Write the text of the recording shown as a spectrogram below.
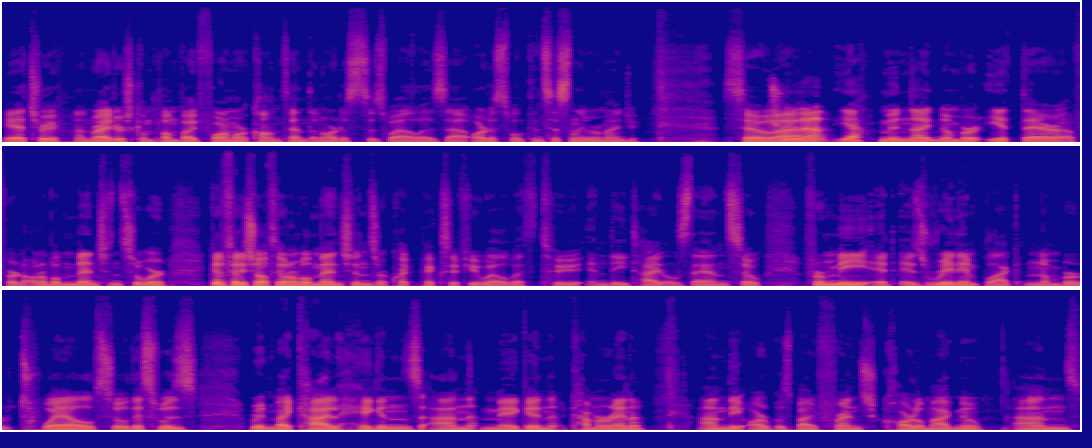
Yeah, true. And writers can pump out far more content than artists as well, as uh, artists will consistently remind you. So uh, yeah, Moon Knight number eight there for an honorable mention. So we're going to finish off the honorable mentions or quick picks, if you will, with two indie titles. Then, so for me, it is Radiant Black number twelve. So this was written by Kyle Higgins and Meghan Camarena, and the art was by French Carlomagno. And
